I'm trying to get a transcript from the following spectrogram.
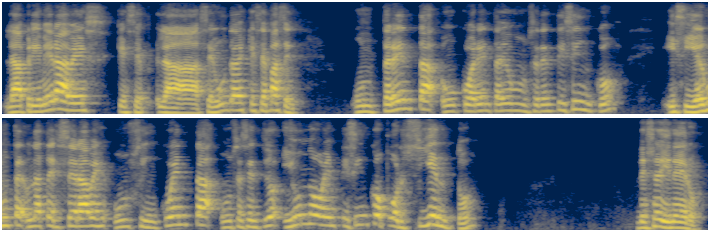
la primera vez que se, la segunda vez que se pasen, un 30, un 41, un 75, y si es una tercera vez, un 50, un 62 y un 95% de ese dinero.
